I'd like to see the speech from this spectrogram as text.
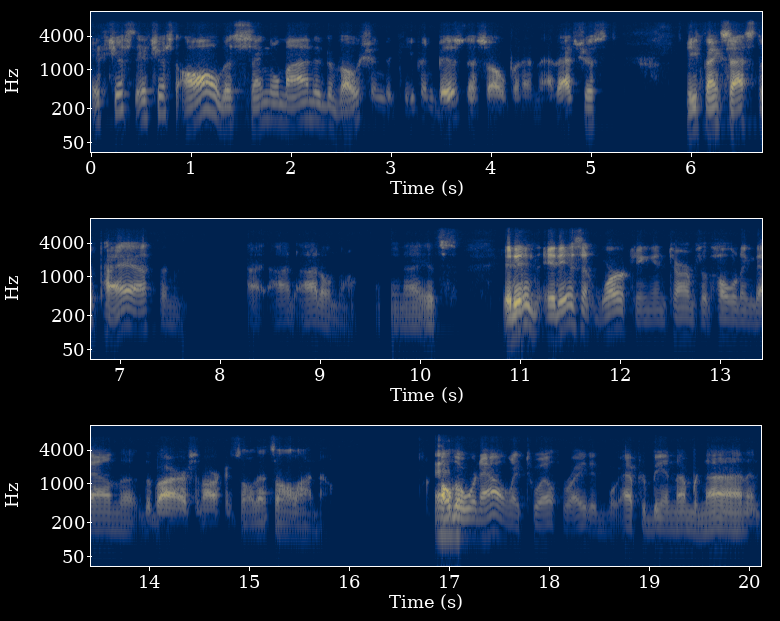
it's just it's just all this single-minded devotion to keeping business open, and that's just he thinks that's the path, and I I, I don't know. You know, it's it is it isn't working in terms of holding down the the virus in Arkansas. That's all I know. And, Although we're now only 12th rated after being number nine, and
